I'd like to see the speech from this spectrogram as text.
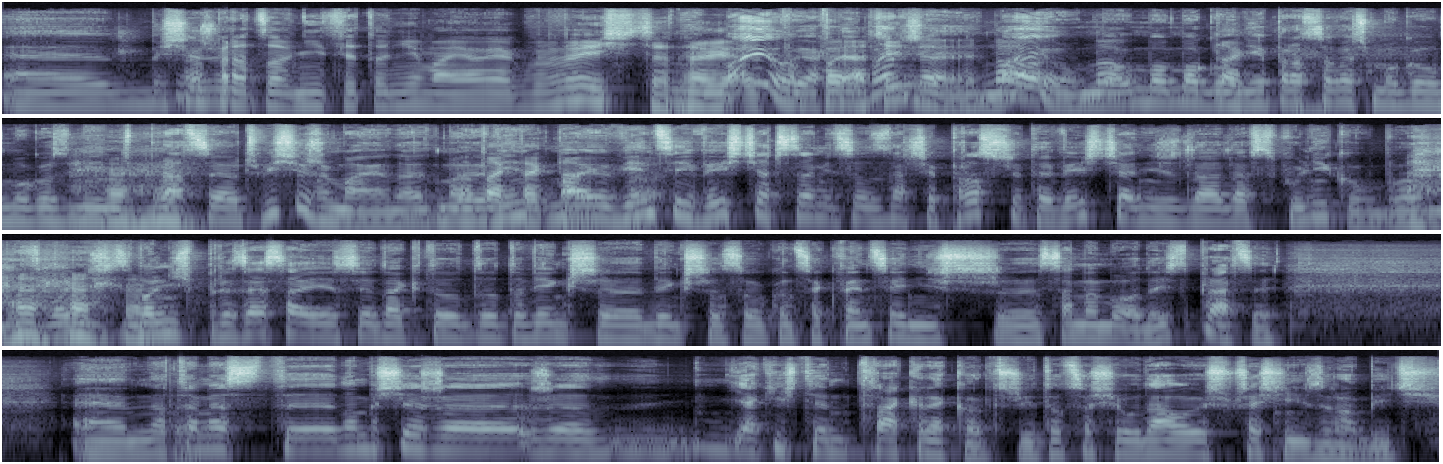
E, myślę, no, że pracownicy to nie mają jakby wyjścia. No, mają, jak najbardziej, no, mają. No, mogą tak. nie pracować, mogą, mogą zmienić pracę. Oczywiście, że mają. Nawet no mają, tak, tak, mają tak, więcej wyjścia, czasami co znaczy prostsze te wyjścia niż dla, dla wspólników, bo zwolnić, zwolnić prezesa jest jednak to, to, to większe, większe są konsekwencje niż samemu odejść z pracy. E, natomiast tak. no myślę, że, że jakiś ten track record, czyli to, co się udało już wcześniej zrobić,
